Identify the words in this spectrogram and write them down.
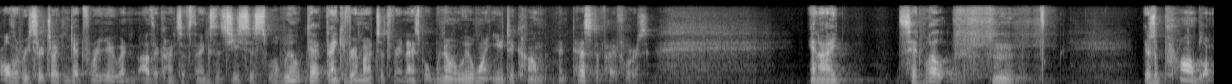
all the research I can get for you and other kinds of things. And she says, well, we'll yeah, thank you very much. It's very nice. But no, we want you to come and testify for us. And I said, well, hmm, there's a problem.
